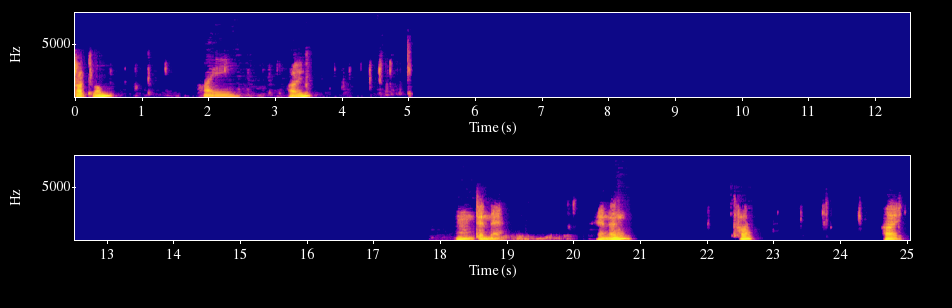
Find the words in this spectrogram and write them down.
bottom, high. 하이, 음, 됐네. 얘는 탑, 하이.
